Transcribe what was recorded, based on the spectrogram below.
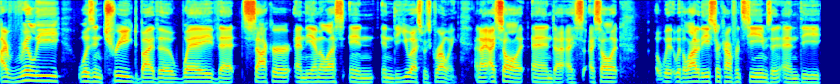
I really was intrigued by the way that soccer and the MLS in in the U.S. was growing, and I, I saw it, and I, I saw it with, with a lot of the Eastern Conference teams and, and the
